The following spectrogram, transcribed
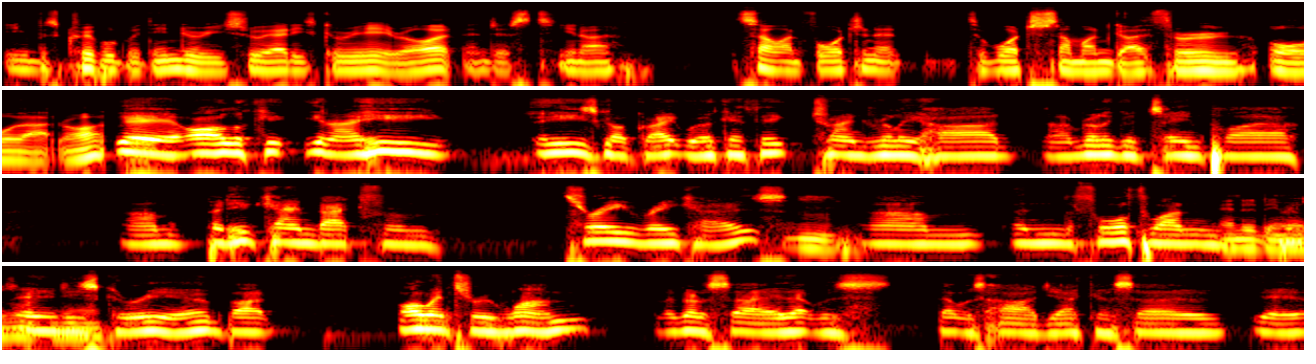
he was crippled with injuries throughout his career, right? And just you know, so unfortunate to watch someone go through all of that, right? Yeah, yeah. Oh, look, he, you know, he he's got great work ethic, trained really hard, uh, really good team player. Um, but he came back from three recos, Mm. um, and the fourth one Ended him, en- wasn't it? ended his Yeah. career. But I went through one, and I got to say that was that was hard, Yaka. So yeah,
